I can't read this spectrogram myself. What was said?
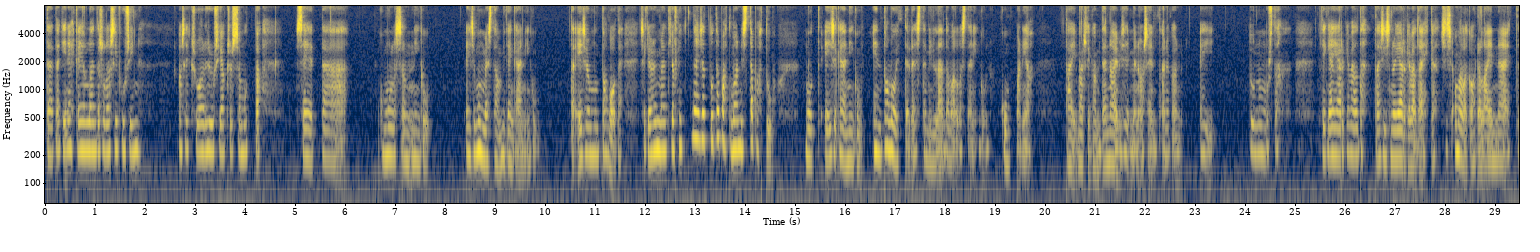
Tätäkin ehkä jollain tasolla sivusin aseksuaalisuusjaksossa, mutta se, että kun mulle se on niinku, ei se mun mielestä ole mitenkään niinku, tai ei se ole mun tavoite. Sekin on semmoinen, että jos nyt näin sattuu tapahtumaan, niin se tapahtuu. Mutta ei sekään niinku, en tavoittele sitä millään tavalla sitä niinku, kumppania tai varsinkaan mitään naimisiin menoa sen, ainakaan ei tunnu musta mitenkään järkevältä. Tai siis no järkevältä ehkä. Siis omalla kohdalla en näe, että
